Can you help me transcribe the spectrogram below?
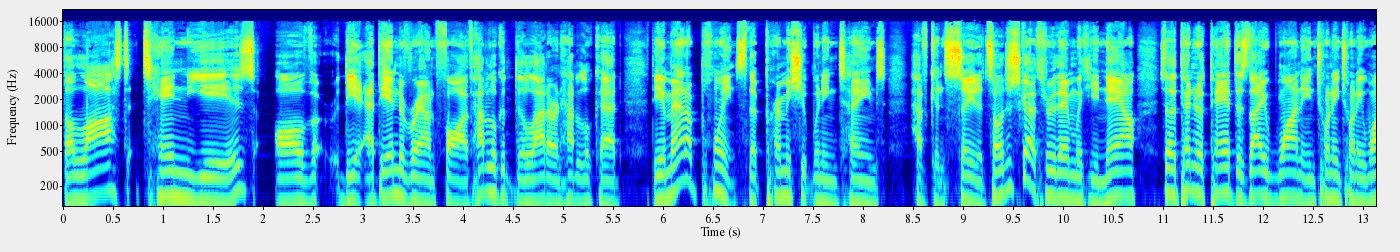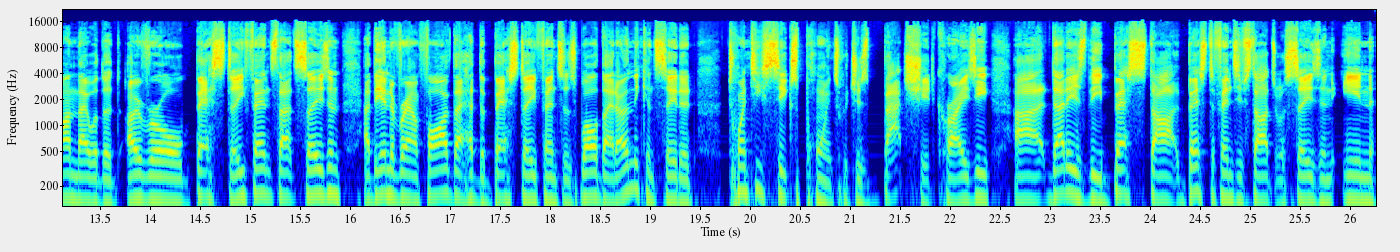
the last 10 years of the at the end of round 5, had a look at the ladder and had a look at the amount of points that premiership winning teams have conceded. So I'll just go through them with you now. So the Penrith Panthers, they won in 2021. They were the overall best defense that season. At the end of round 5, they had the best defense as well. They'd only conceded 26 points, which is batshit crazy. Uh, that is the best start best defensive start to a season in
